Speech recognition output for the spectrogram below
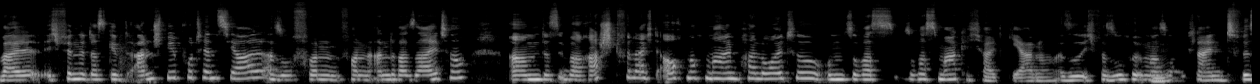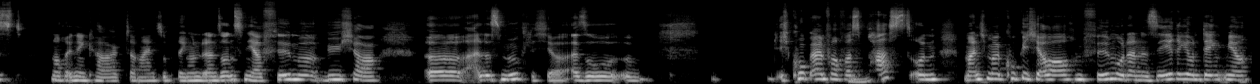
Weil ich finde, das gibt Anspielpotenzial, also von, von anderer Seite. Ähm, das überrascht vielleicht auch noch mal ein paar Leute und sowas, sowas mag ich halt gerne. Also ich versuche immer mhm. so einen kleinen Twist noch in den Charakter reinzubringen. Und ansonsten ja Filme, Bücher, äh, alles Mögliche. Also äh, ich gucke einfach, was mhm. passt. Und manchmal gucke ich aber auch einen Film oder eine Serie und denke mir,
